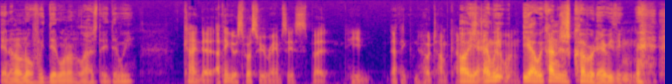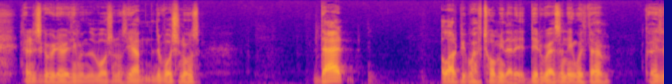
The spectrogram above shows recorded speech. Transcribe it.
and I don't know if we did one on the last day. Did we? Kind of. I think it was supposed to be Ramses, but he. I think Hotam kind of. Oh yeah, and we yeah we kind of just covered everything, kind of just covered everything from the devotionals. Yeah, the devotionals. That a lot of people have told me that it did resonate with them, because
